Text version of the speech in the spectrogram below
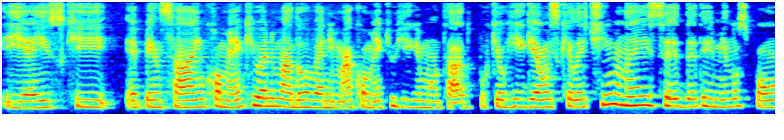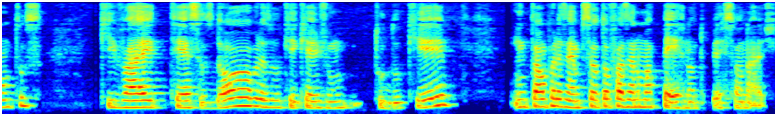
e é isso que é pensar em como é que o animador vai animar, como é que o rig é montado, porque o rig é um esqueletinho, né? E você determina os pontos que vai ter essas dobras, o que, que é junto do que. Então, por exemplo, se eu estou fazendo uma perna do personagem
